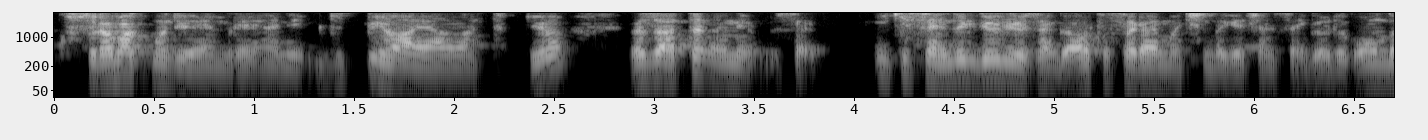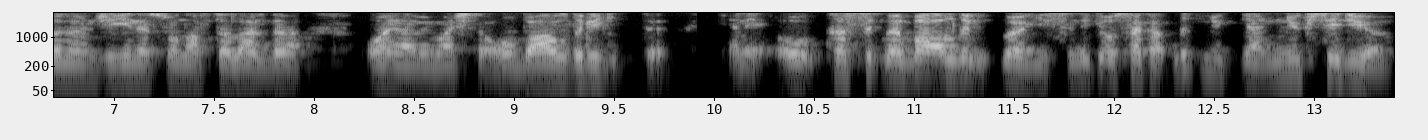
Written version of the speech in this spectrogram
kusura bakma diyor Emre hani gitmiyor ayağın artık diyor. Ve zaten hani mesela iki senedir görüyoruz. Yani Galatasaray maçında geçen sene gördük. Ondan önce yine son haftalarda oynanan bir maçta o baldırı gitti. Yani o kasık ve baldır bölgesindeki o sakatlık nük, yani nüksediyor.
